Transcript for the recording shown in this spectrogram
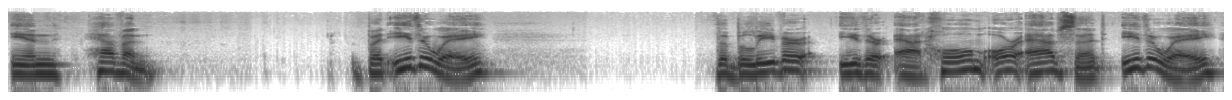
in heaven. But either way, the believer, either at home or absent, either way,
